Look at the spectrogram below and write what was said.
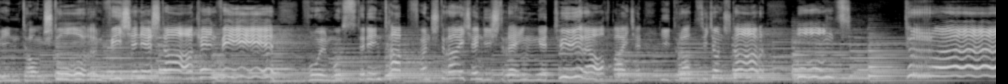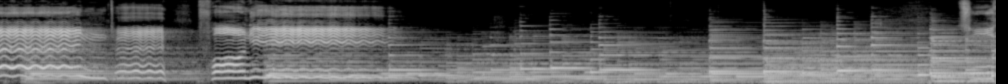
Winter und Sturm wichen der starken Wehr, wohl musste den Tapfern streichen die strenge Türe auch weichen, die trotzig und starr uns trennte von ihm. Zu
